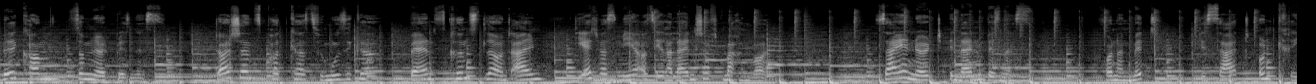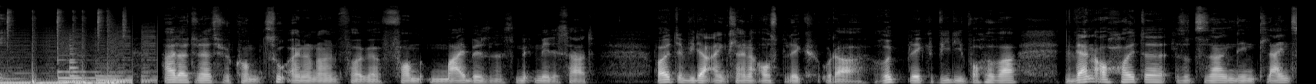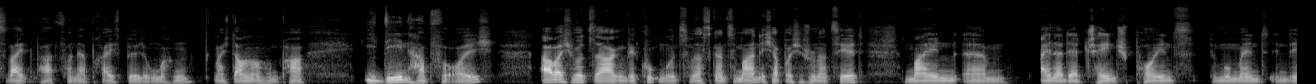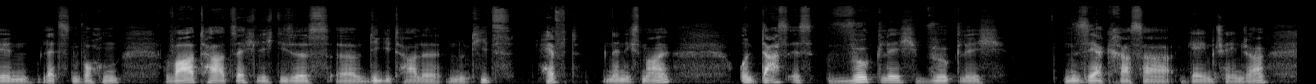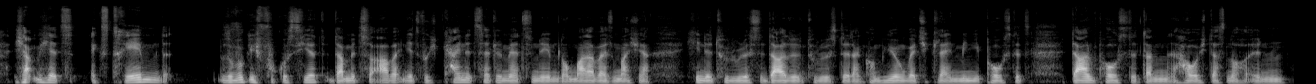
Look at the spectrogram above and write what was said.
Willkommen zum Nerd Business. Deutschlands Podcast für Musiker, Bands, Künstler und allen, die etwas mehr aus ihrer Leidenschaft machen wollen. Sei ein Nerd in deinem Business. Von und mit Desart und Kri. Hi Leute und herzlich willkommen zu einer neuen Folge vom My Business mit Medisat. Heute wieder ein kleiner Ausblick oder Rückblick, wie die Woche war. Wir werden auch heute sozusagen den kleinen zweiten Part von der Preisbildung machen, weil ich da noch ein paar Ideen habe für euch. Aber ich würde sagen, wir gucken uns das Ganze mal an. Ich habe euch ja schon erzählt, mein ähm, einer der Change Points im Moment in den letzten Wochen war tatsächlich dieses äh, digitale Notizheft, nenne ich es mal. Und das ist wirklich, wirklich ein sehr krasser Gamechanger. Ich habe mich jetzt extrem so wirklich fokussiert, damit zu arbeiten, jetzt wirklich keine Zettel mehr zu nehmen. Normalerweise mache ich ja hier eine To-Do-Liste, da eine To-Do-Liste, dann kommen hier irgendwelche kleinen Mini-Post-its, da ein Post-it, dann haue ich das noch in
